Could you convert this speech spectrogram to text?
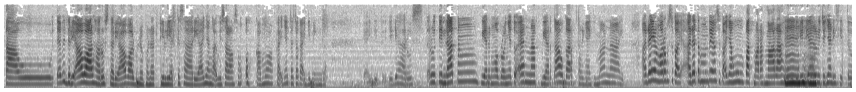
tahu tapi dari awal harus dari awal benar-benar dilihat kesehariannya nggak bisa langsung oh kamu kayaknya cocok kayak gini enggak kayak gitu jadi harus rutin datang biar ngobrolnya tuh enak biar tahu karakternya gimana gitu ada yang orang suka ada temen tuh yang sukanya ngumpat marah-marah gitu. Jadi dia Mhm. lucunya di situ.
